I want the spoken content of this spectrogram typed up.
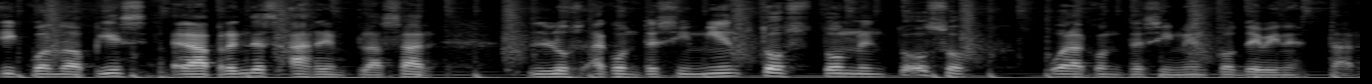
y cuando aprendes a reemplazar los acontecimientos tormentosos por acontecimientos de bienestar.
